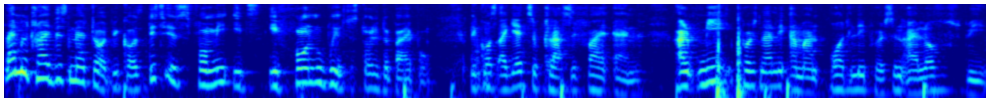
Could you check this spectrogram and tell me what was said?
let me try this method because this is for me it's a fun way to study the bible because i get to classify and and me personally i'm an orderly person. I love to be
